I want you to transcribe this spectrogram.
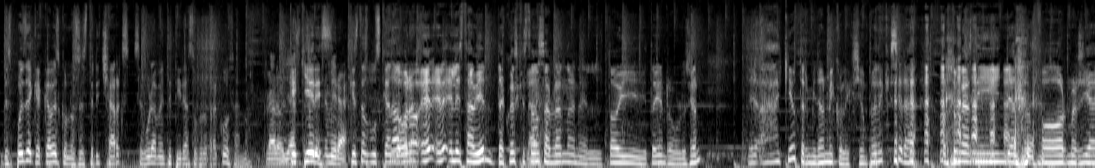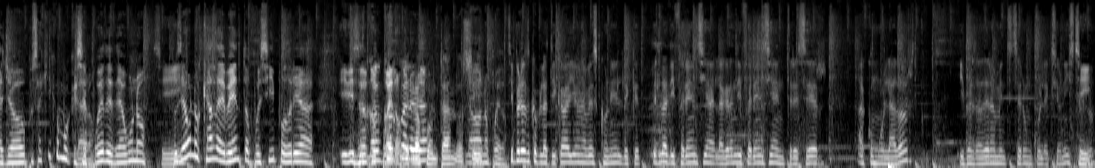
Después de que acabes con los Street Sharks, seguramente tiras sobre otra cosa, ¿no? Claro, ya ¿Qué está- quieres? Mira, ¿Qué estás buscando No, pero ahora? él, él- él está bien. ¿Te acuerdas que Claro. estábamos hablando en el Toy, Toy en Revolución? Eh, Ay, quiero terminar mi colección, pero ¿de qué será? Tortugas Ninja, Transformers, ya Joe. Pues aquí como que Claro. se puede, de a uno. Sí. Pues de a uno cada evento, pues sí podría. Y dices, Pero no ¿cuál- puedo. cuál irlo era? juntando, sí. No, no puedo. Sí, pero es lo que platicaba yo una vez con él, de que es la diferencia, la gran diferencia entre ser acumulador y verdaderamente ser un coleccionista. Sí. ¿no?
